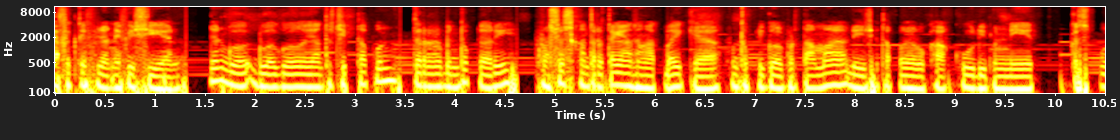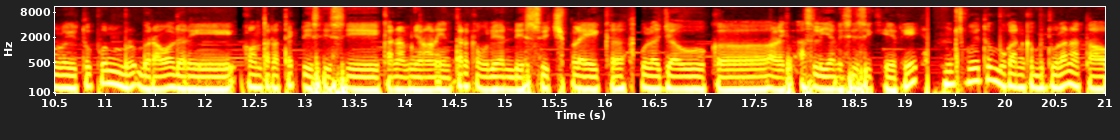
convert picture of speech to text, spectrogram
efektif dan efisien dan gua, dua gol yang tercipta pun terbentuk dari proses counter attack yang sangat baik ya. Untuk di gol pertama dicetak oleh Lukaku di menit ke-10 itu pun ber berawal dari counter attack di sisi kanan menyerang Inter kemudian di switch play ke bola jauh ke asli yang di sisi kiri menurut gue itu bukan kebetulan atau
